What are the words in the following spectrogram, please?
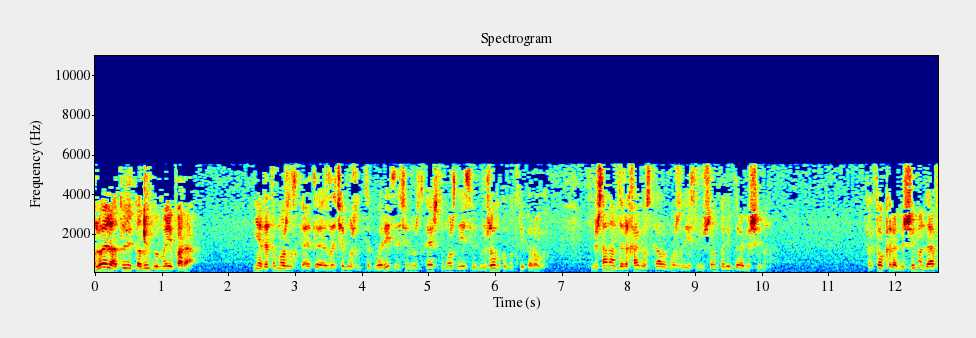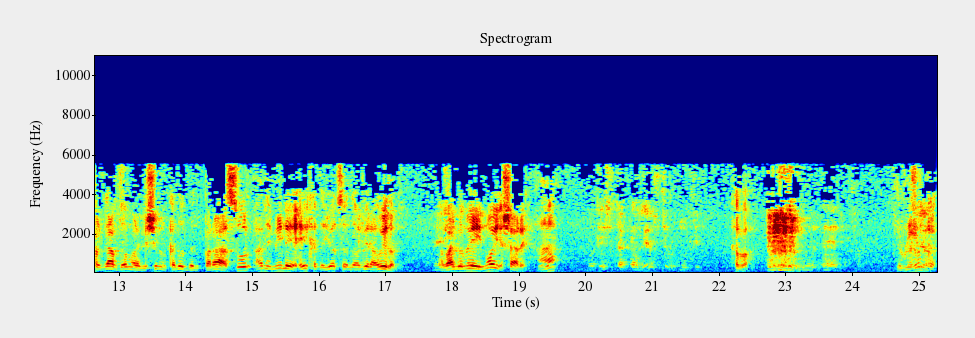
Лойла атуи калуд бы моей пора. Нет, это можно это зачем нужно это говорить? Зачем нужно сказать, что можно есть верблюжонку внутри коровы? Мишна нам Дарахагов сказала, можно есть верблюжонку либо Рабишимана. Как только Раби Шимон, да, фальгав дома Раби Шимон, калут бен пара асур, а не мили гейха дается лавира уилом. А вальбуме и мой шары. А? Вот если так внутри. Кого? э, Верблюжонка?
